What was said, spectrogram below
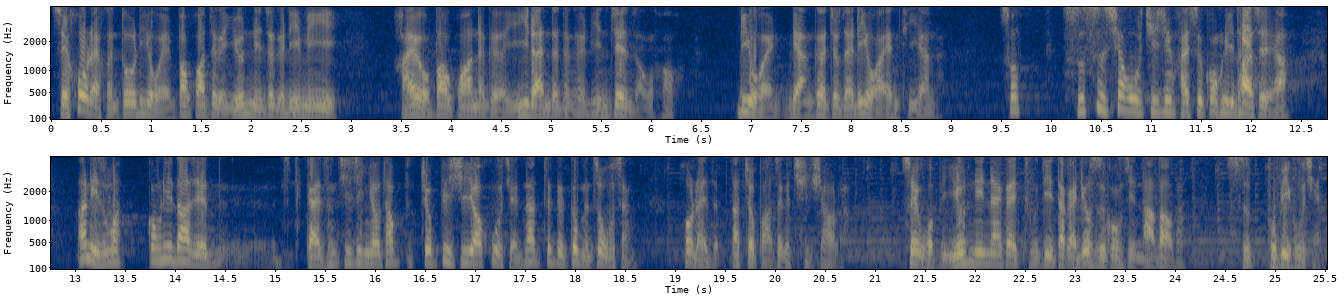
所以后来很多立委，包括这个云林这个林明义，还有包括那个宜兰的那个林建荣哈，立委两个就在立法院提案了，说十四校务基金还是公立大学啊，啊你什么公立大学改成基金以后，他就必须要付钱，那这个根本做不成，后来的那就把这个取消了。所以，我们云林那块土地大概六十公顷拿到的，是不必付钱的，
